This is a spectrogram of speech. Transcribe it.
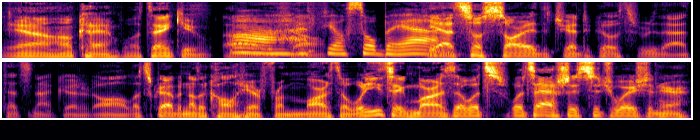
Yeah. Okay. Well, thank you. Uh, Ah, I feel so bad. Yeah, so sorry that you had to go through that. That's not good at all. Let's grab another call here from Martha. What do you think, Martha? What's what's Ashley's situation here?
